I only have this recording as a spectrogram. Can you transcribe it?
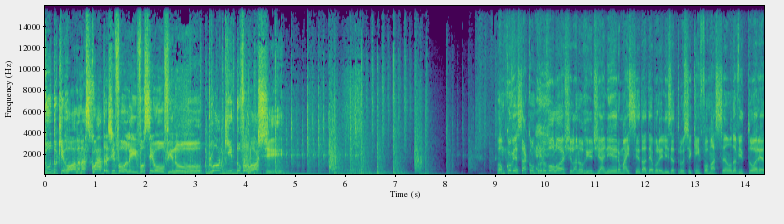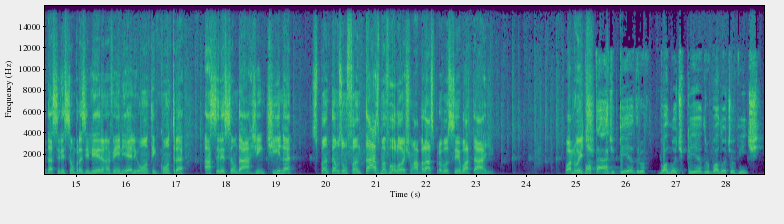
Tudo que rola nas quadras de vôlei você ouve no blog do Voloche. Vamos conversar com Bruno Voloche lá no Rio de Janeiro. Mais cedo a Débora Elisa trouxe aqui a informação da vitória da seleção brasileira na VNL ontem contra a seleção da Argentina. Espantamos um fantasma, Voloche. Um abraço para você. Boa tarde. Boa noite. Boa tarde, Pedro. Boa noite, Pedro. Boa noite, ouvinte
